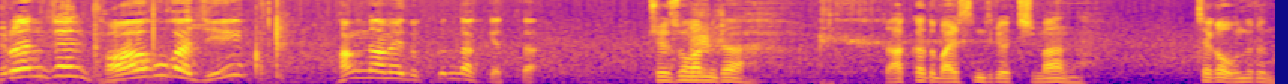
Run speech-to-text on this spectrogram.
술 한 잔 더 하고 가지? 박람회도 끝났겠다. 죄송합니다. 아까도 말씀드렸지만 제가 오늘은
